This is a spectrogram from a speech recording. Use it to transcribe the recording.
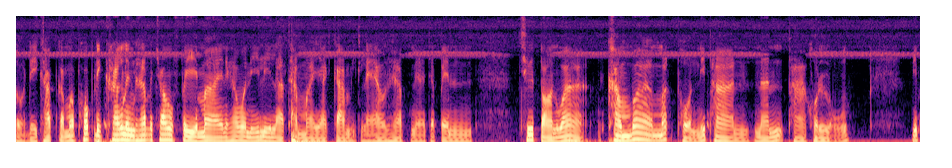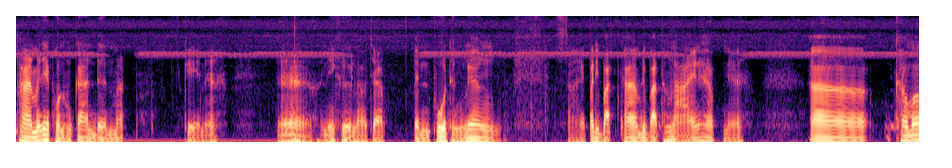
สวัสดีครับกลับมาพบอีกครั้งหนึ่งนะครับในช่องฟรีไมล์นะครับ วันนี้ลีลาธรรมมายากรรมอีกแล้วนะครับเนี่ยจะเป็นชื่อตอนว่าคำว่ามรรคผลนิพพานนั้นพาคนหลง นิพพานไม่ใช่ผลของการเดินมรรคโอเคนะอ่าอันนี้คือเราจะเป็นพูดถึงเรื่องสายปฏิบัติการปฏิบัติทั้งหลายนะครับเนี่ยคำว่า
